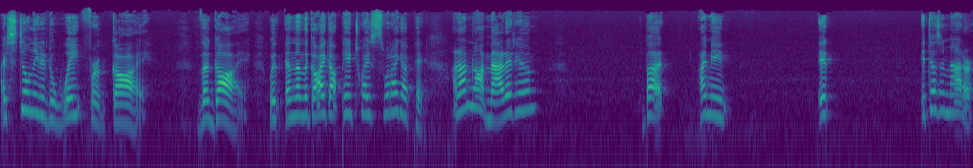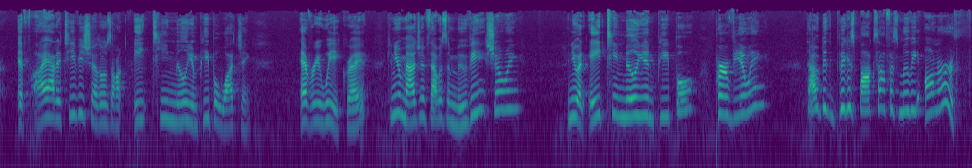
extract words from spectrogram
I still needed to wait for a guy, the guy, with, and then the guy got paid twice what I got paid. And I'm not mad at him, but I mean, it it doesn't matter. If I had a TV show that was on 18 million people watching every week, right? Can you imagine if that was a movie showing and you had 18 million people per viewing? That would be the biggest box office movie on earth.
